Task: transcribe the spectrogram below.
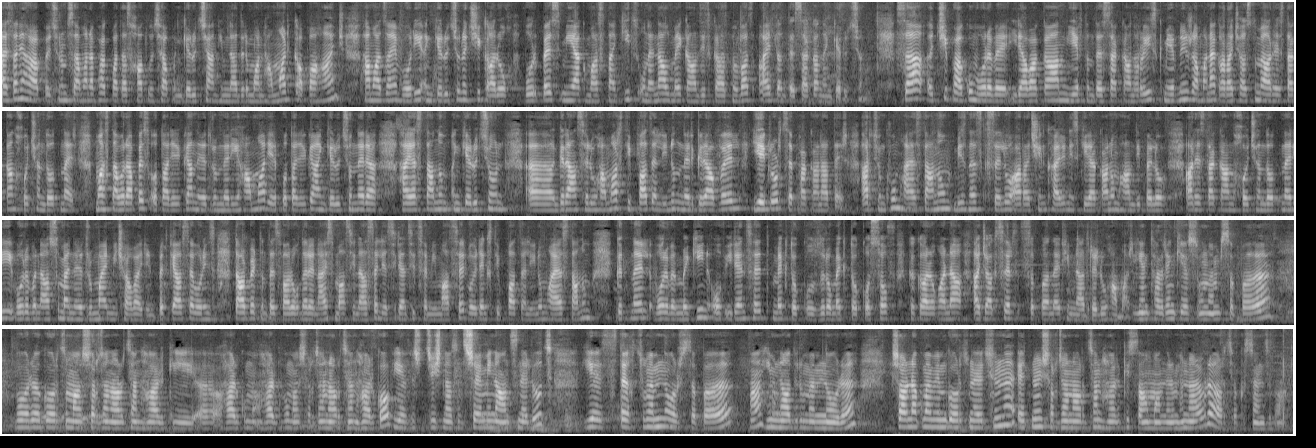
Հայաստանի Հանրապետությունում սահմանափակ պատասխանատվությամբ ընկերության հիմնադրման համար կա պահանջ, համաձայն որի ընկերությունը չի կարող որպես միակ մասնակից ունենալ մեկ անձից կազմված այլ տնտեսական ընկերություն։ Սա չի փակում որևէ իրավական եւ տնտեսական ռիսկ, միևնույն ժամանակ առաջացնում է արհեստական խոչընդոտներ, մասնավորապես օտարերկրյա ներդրումների համար, երբ օտարերկրյա ընկերությունները Հայաստանում ընկերություն գրանցելու համար ստիպված են լինում ներգրավել երկրորդ սեփականատեր։ Արդյունքում Հայաստանում բիզնես սկսելու առաջին քայլին իսկ իրականում հանդիպելով արհեստական խոչընդոտների, որը վնասում է ներդրումային միջավայրին։ Պետք է ասել, որ ինձ տարբեր տնտեսվարողներ են այս մասին ասել, ես իրենցից եմ իմացել, որ իրենք ստիպված են լինում Հայաստանում գտնել որևէ մեկին, ով իրենց հետ 1% 0.1%-ով կկարողանա աջակցել ՍՊ-ներ հիմնադրելու համար։ Ենթադրենք ես ունեմ ՍՊ, որը գործում է շրջանառության հարկի հարկում հարկվում է շրջանառության հարկով եւ ճիշտ ասած շեմին անցնելուց ես ստեղծում եմ նոր ՍՊ, հա, հիմնադրում եմ նորը, շարունակում եմ իմ գործունեությունը այդ նույն շրջանառության հարկի սահմաններում հնարավոր է արդյոք սենց բան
